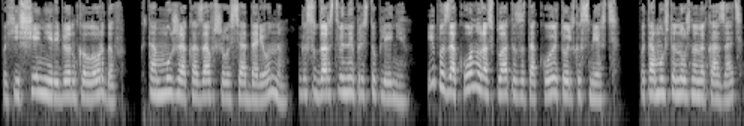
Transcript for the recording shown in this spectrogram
Похищение ребенка лордов, к тому же оказавшегося одаренным, государственное преступление. И по закону расплата за такое только смерть, потому что нужно наказать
